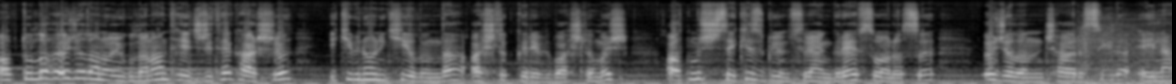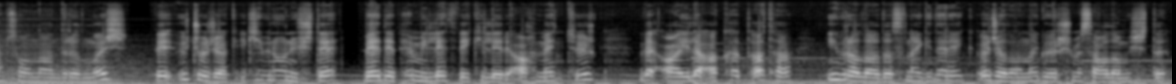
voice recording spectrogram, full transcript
Abdullah Öcalan'a uygulanan tecrite karşı 2012 yılında açlık grevi başlamış, 68 gün süren grev sonrası Öcalan'ın çağrısıyla eylem sonlandırılmış ve 3 Ocak 2013'te BDP milletvekilleri Ahmet Türk ve Ayla Akat Ata İmralı Adası'na giderek Öcalan'la görüşme sağlamıştı.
